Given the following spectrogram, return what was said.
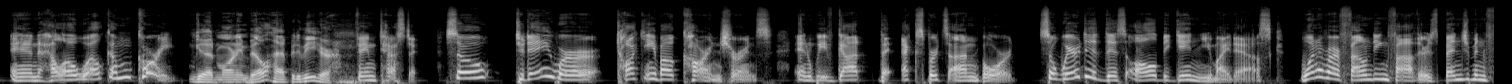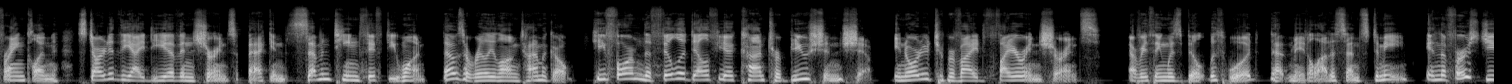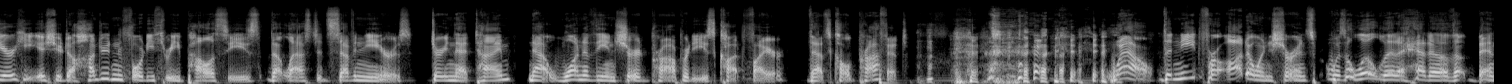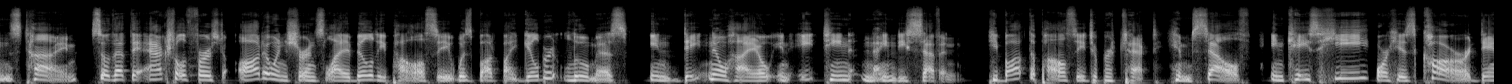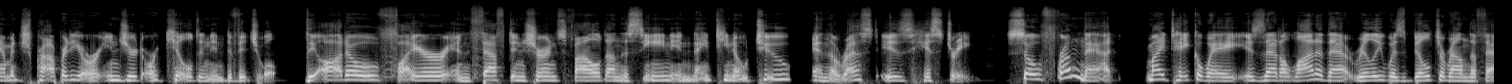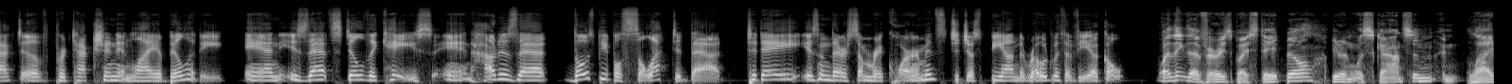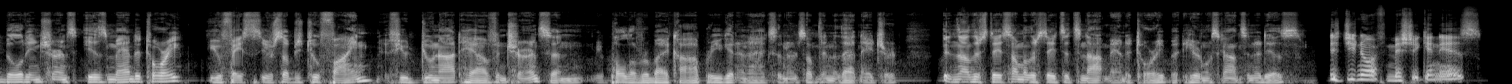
And hello, welcome, Corey. Good morning, Bill. Happy to be here. Fantastic. So, today we're talking about car insurance, and we've got the experts on board. So, where did this all begin, you might ask? One of our founding fathers, Benjamin Franklin, started the idea of insurance back in 1751. That was a really long time ago. He formed the Philadelphia Contributionship in order to provide fire insurance. Everything was built with wood. That made a lot of sense to me. In the first year, he issued 143 policies that lasted seven years. During that time, not one of the insured properties caught fire. That's called profit. well, the need for auto insurance was a little bit ahead of Ben's time, so that the actual first auto insurance liability policy was bought by Gilbert Loomis in Dayton, Ohio in 1897. He bought the policy to protect himself in case he or his car damaged property or injured or killed an individual. The auto, fire, and theft insurance followed on the scene in 1902, and the rest is history. So, from that, my takeaway is that a lot of that really was built around the fact of protection and liability. And is that still the case? And how does that, those people selected that. Today, isn't there some requirements to just be on the road with a vehicle? Well, I think that varies by state, Bill. Here in Wisconsin, and liability insurance is mandatory you face you're subject to a fine if you do not have insurance and you're pulled over by a cop or you get in an accident or something of that nature. In other states, some other states, it's not mandatory, but here in Wisconsin, it is. Do you know if Michigan is?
